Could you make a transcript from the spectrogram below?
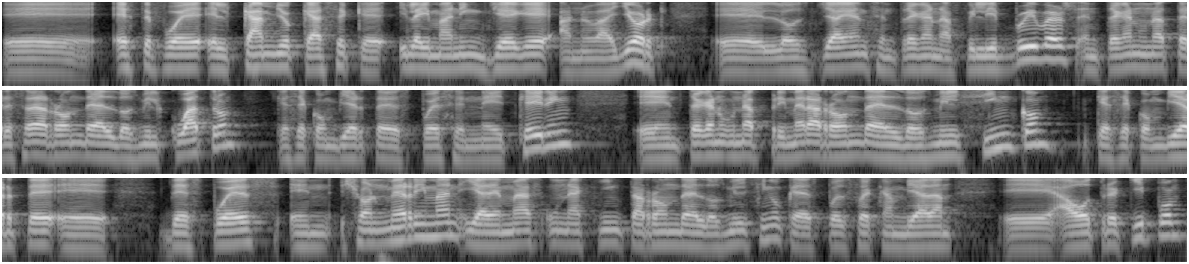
eh, este fue el cambio que hace que Eli Manning llegue a Nueva York. Eh, los Giants entregan a Philip Rivers, entregan una tercera ronda del 2004, que se convierte después en Nate Kading. Eh, entregan una primera ronda del 2005, que se convierte después en Sean Merriman. Y además una quinta ronda del 2005, que después fue cambiada a otro equipo.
